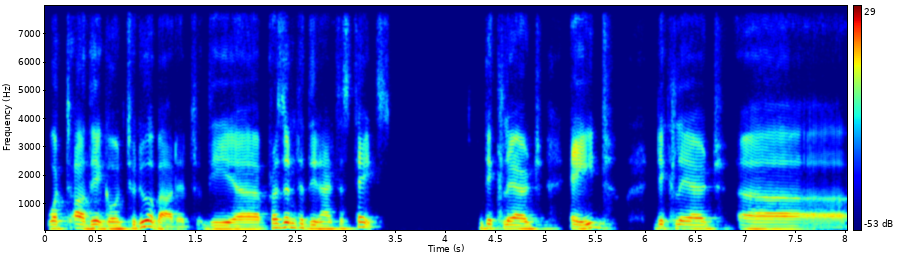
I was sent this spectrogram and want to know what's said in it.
what are they going to do about it? The uh, President of the United States declared aid, declared uh,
